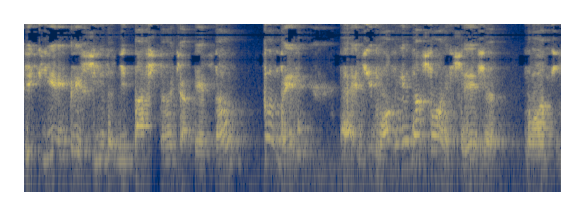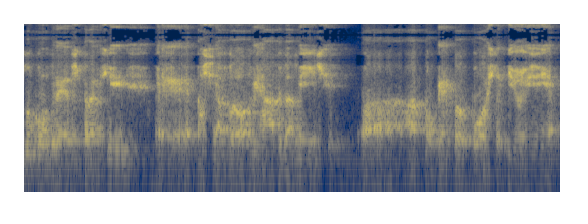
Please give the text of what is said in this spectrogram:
e que aí precisa de bastante atenção também é, de mobilizações, seja no âmbito do Congresso, para que é, se aprove rapidamente a, a qualquer proposta que venha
